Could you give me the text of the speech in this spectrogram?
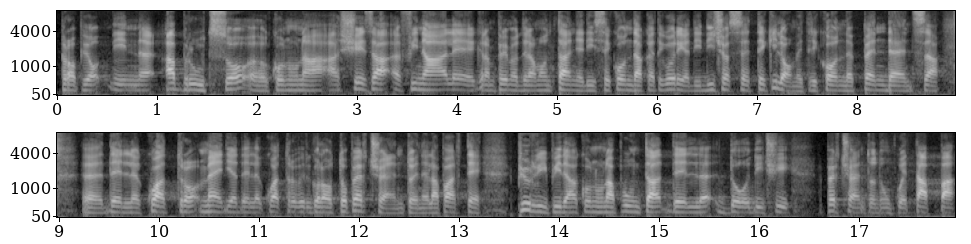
proprio in Abruzzo eh, con una ascesa finale Gran Premio della Montagna di seconda categoria di 17 km con pendenza eh, del 4, media del 4,8% e nella parte più ripida con una punta del 12% dunque tappa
